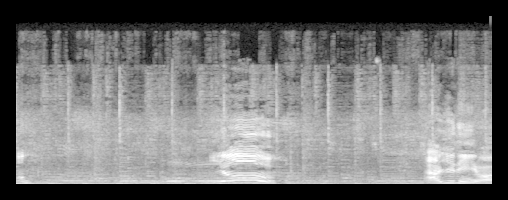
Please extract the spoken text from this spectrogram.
เอ้าโยเอาอยู่นี่บ่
